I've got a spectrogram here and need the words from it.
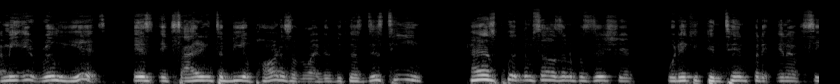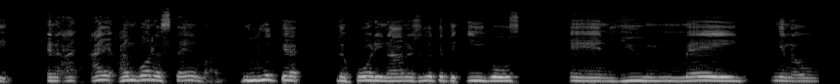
I mean, it really is. It's exciting to be a part of something like this because this team has put themselves in a position where they can contend for the NFC. And I, I I'm going to stand by that. You look at the 49ers, you look at the Eagles, and you may, you know,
